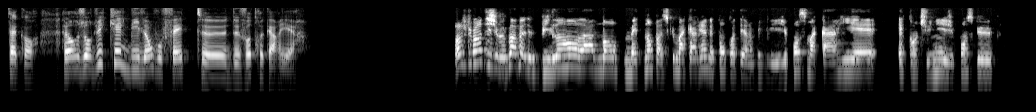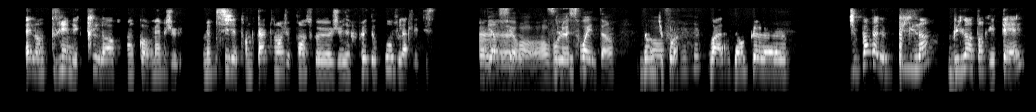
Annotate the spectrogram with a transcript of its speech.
D'accord. Alors aujourd'hui, quel bilan vous faites euh, de votre carrière? Franchement, je ne veux pas faire de bilan là, non, maintenant, parce que ma carrière n'est pas encore terminée. Je pense que ma carrière est continue. Je pense qu'elle est en train de clore encore. Même, je, même si j'ai 34 ans, je pense que je redécouvre l'athlétisme. Bien sûr, on vous le souhaite. Hein. Donc, du coup, voilà. Donc, euh, je ne veux pas faire de bilan, bilan en tant que tel,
